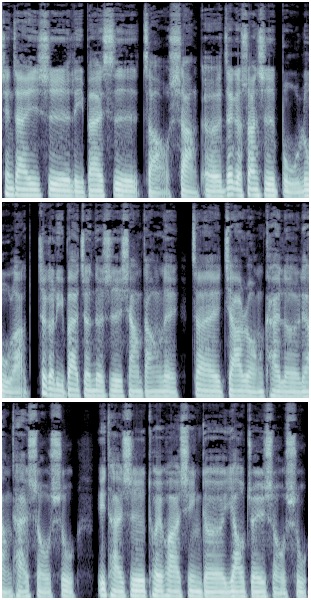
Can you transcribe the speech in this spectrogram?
现在是礼拜四早上，呃，这个算是补录啦。这个礼拜真的是相当累，在嘉荣开了两台手术，一台是退化性的腰椎手术，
